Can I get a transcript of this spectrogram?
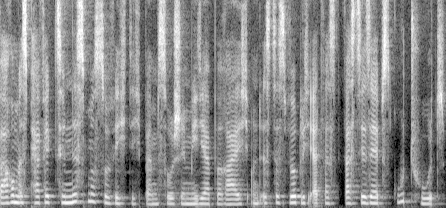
Warum ist Perfektionismus so wichtig beim Social-Media-Bereich und ist das wirklich etwas, was dir selbst gut tut?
